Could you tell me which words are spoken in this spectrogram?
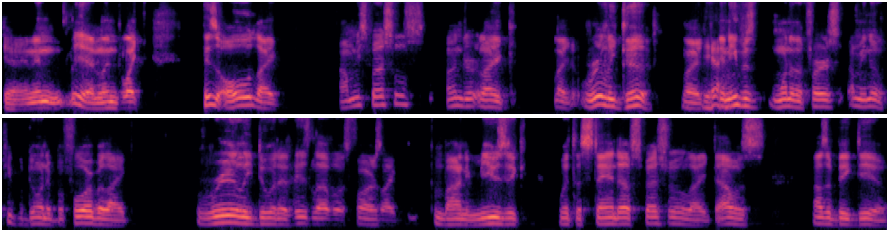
Yeah, and then yeah, and then like his old like comedy specials under like like really good. Like, Yeah. and he was one of the first. I mean, there was people doing it before, but like really do it at his level as far as like combining music with the stand up special. Like that was that was a big deal.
